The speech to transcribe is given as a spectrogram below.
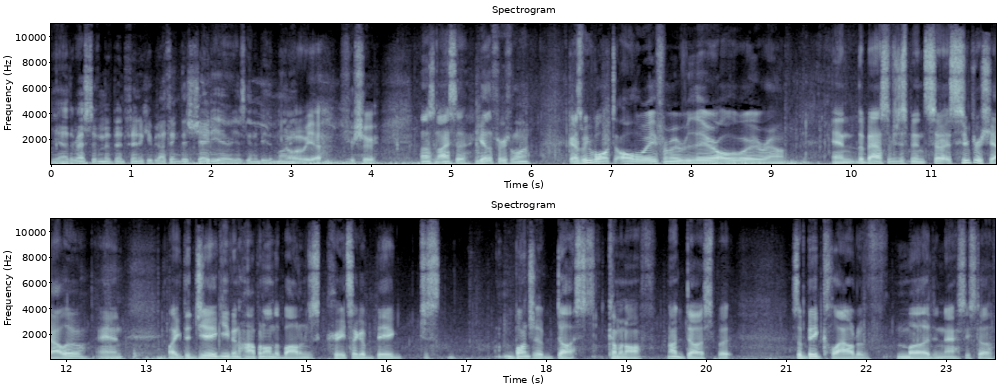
But, yeah, the rest of them have been finicky, but I think this shady area is going to be the money. Oh yeah, for Yeah. sure. That's nice though. You got the first one. Guys, we walked all the way from over there all the way around And the bass have just been so, it's super shallow. And like the jig even hopping on the bottom just creates like a big, just bunch of dust coming off. Not dust, but it's a big cloud of mud and nasty stuff.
